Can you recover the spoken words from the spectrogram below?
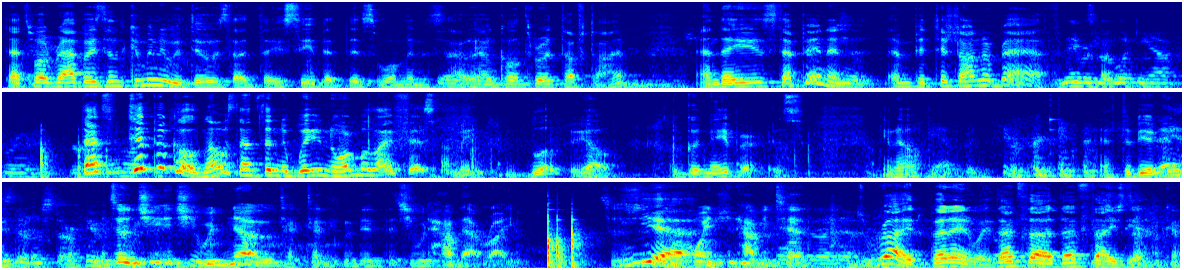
that's what rabbis in the community would do. Is that they see that this woman is uh, Okay. going through a tough time, and they step in and, and petition on her behalf. The Neighbors are looking out for. for That's typical. No, it's not the way normal life is. I mean, look, you know, a good neighbor is, you know, Yeah, you have to be a Today's good a different And story. so she, and she would know te- technically that, that she would have that right. So there's Yeah. no point in having to. right. But anyway, that's the that's the idea. Okay.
